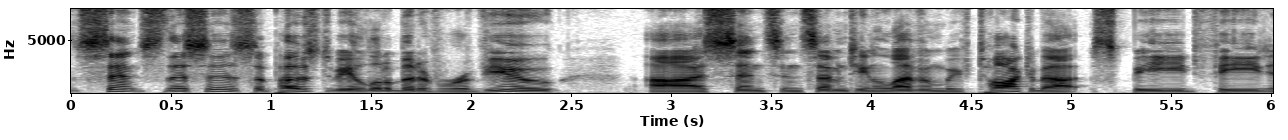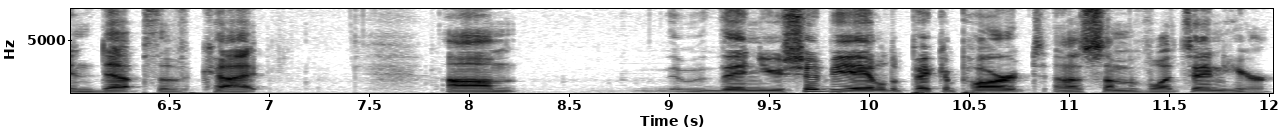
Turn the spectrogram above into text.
since this is supposed to be a little bit of a review uh, since in 1711 we've talked about speed feed and depth of cut um, then you should be able to pick apart uh, some of what's in here.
